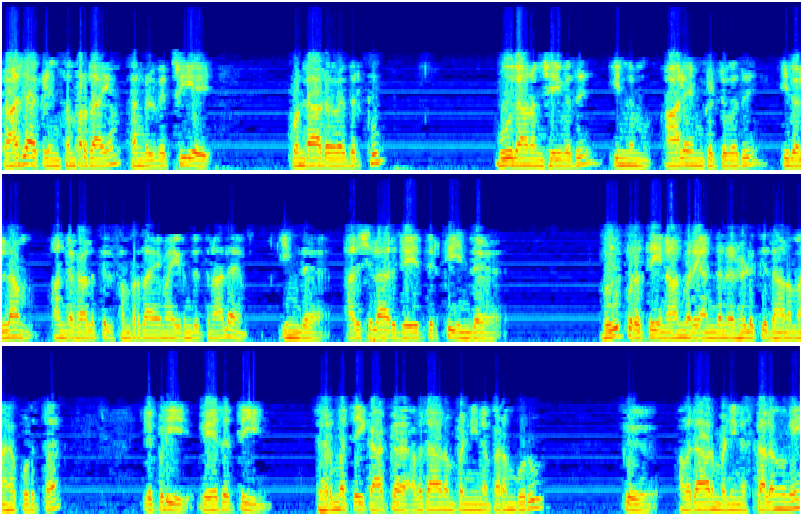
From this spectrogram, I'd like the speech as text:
ராஜாக்களின் சம்பிரதாயம் தங்கள் வெற்றியை கொண்டாடுவதற்கு பூதானம் செய்வது இன்னும் ஆலயம் கட்டுவது இதெல்லாம் அந்த காலத்தில் சம்பிரதாயமாய் இருந்ததுனால இந்த அரிசிலாறு ஜெயத்திற்கு இந்த விழுப்புரத்தை நான்மறை அந்தணர்களுக்கு தானமாக கொடுத்தார். எப்படி வேதத்தை தர்மத்தை காக்க அவதாரம் பண்ணின பரம்பொருளுக்கு அவதாரம் பண்ணின ஸ்தலமுமே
